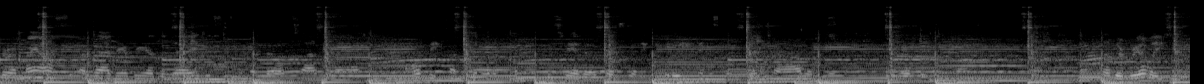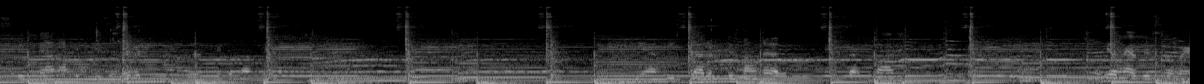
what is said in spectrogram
for a mouse about every other day. This is an adult size mouse. I hope he comes up with head up. That's what he believes in. That's how I would So they're real easy to scoop out. I could use a litter to pick them up. Yeah, he's got them good on up. He's got five. So he'll have this over.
